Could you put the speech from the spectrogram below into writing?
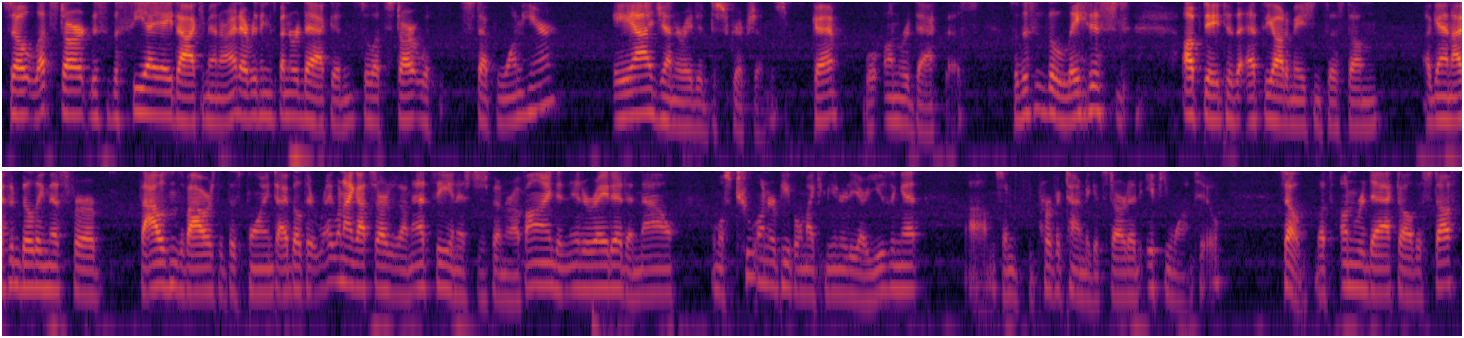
So let's start. This is the CIA document, all right? Everything's been redacted. So let's start with step one here AI generated descriptions. Okay, we'll unredact this. So this is the latest update to the Etsy automation system. Again, I've been building this for thousands of hours at this point. I built it right when I got started on Etsy, and it's just been refined and iterated, and now almost 200 people in my community are using it. Um, so it's the perfect time to get started if you want to. So let's unredact all this stuff.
